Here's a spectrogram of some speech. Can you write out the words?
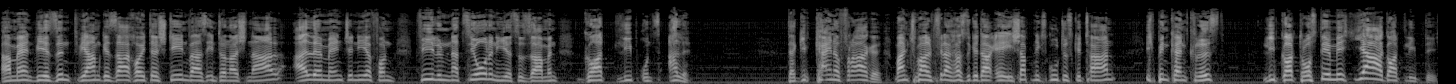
Amen. Wir sind, wir haben gesagt, heute stehen wir als international, alle Menschen hier von vielen Nationen hier zusammen. Gott liebt uns alle. Da gibt keine Frage. Manchmal, vielleicht hast du gedacht, ey, ich habe nichts Gutes getan, ich bin kein Christ. Liebt Gott trotzdem mich? Ja, Gott liebt dich.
